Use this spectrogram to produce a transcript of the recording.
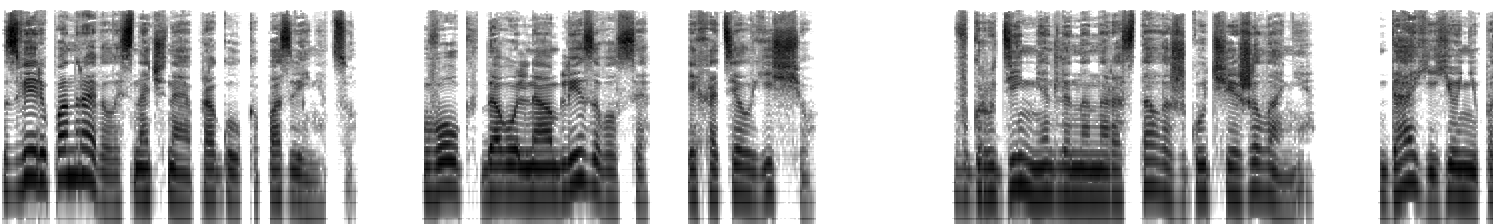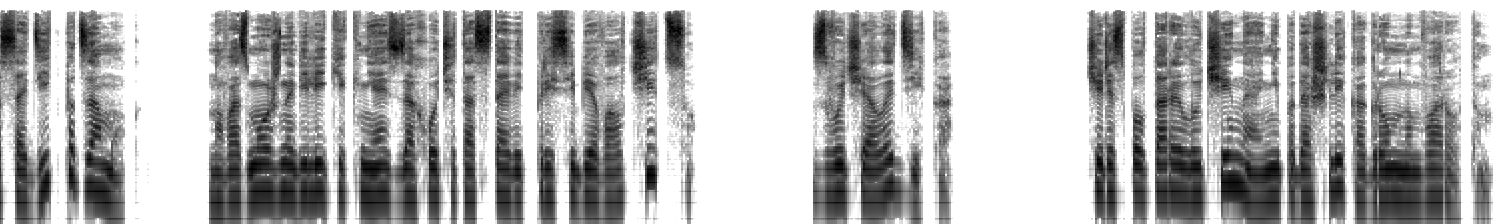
Зверю понравилась ночная прогулка по звеницу. Волк довольно облизывался и хотел еще. В груди медленно нарастало жгучее желание. Да, ее не посадить под замок, но, возможно, великий князь захочет оставить при себе волчицу. Звучало дико. Через полторы лучины они подошли к огромным воротам.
